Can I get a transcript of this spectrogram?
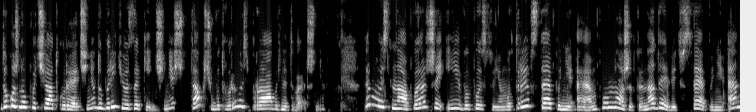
До кожного початку речення доберіть його закінчення так, щоб утворилось правильне твердження. Дивимось на перше і виписуємо 3 в степені m помножити на 9 в степені n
